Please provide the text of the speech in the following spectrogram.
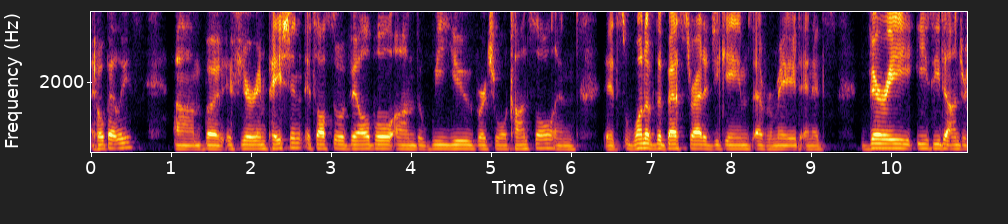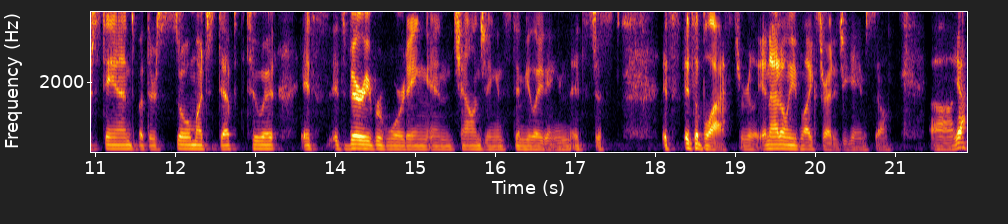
I hope at least. Um, but if you're impatient, it's also available on the Wii U Virtual Console, and it's one of the best strategy games ever made. And it's very easy to understand, but there's so much depth to it. It's it's very rewarding and challenging and stimulating, it's just it's it's a blast, really. And I don't even like strategy games, so uh, yeah,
